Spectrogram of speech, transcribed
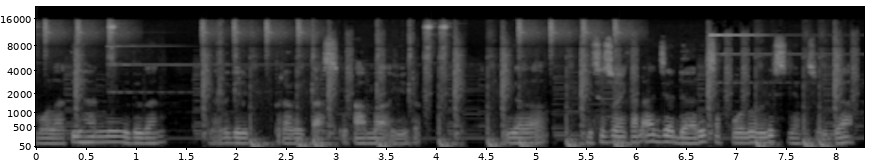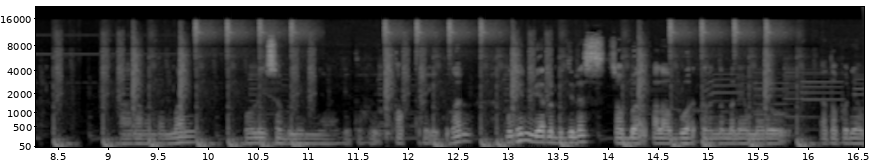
mau latihan nih gitu kan nah itu jadi prioritas utama gitu. Tinggal disesuaikan aja dari 10 list yang sudah nah, teman-teman tulis sebelumnya gitu top 3 itu kan. Mungkin biar lebih jelas coba kalau buat teman-teman yang baru ataupun yang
